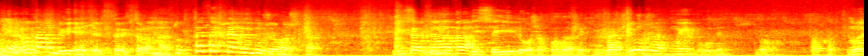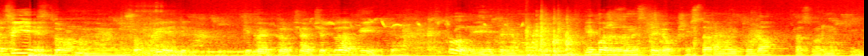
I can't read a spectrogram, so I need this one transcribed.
Ні, ну там двигатель з тої сторони, а тут та така не дуже важка. Мені кажется, треба Якщо її лежа положити, не так лежа ми і будемо. Да. Так от. Ну а цієї сторони, мабуть, щоб двигатель, типу як торчав, чи туди двигатель. Туди двигателем можна. Либо же занести легшою стороною туди, розвернути її.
